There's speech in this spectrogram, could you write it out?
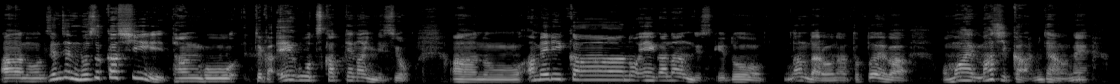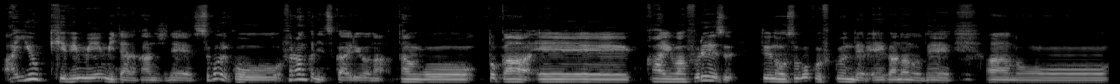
あの全然難しい単語っていうか英語を使ってないんですよあのアメリカの映画なんですけどなんだろうな例えばお前マジかみたいなのね Are you kidding me? みたいな感じですごいこうフランクにに使えるような単語とか、えー、会話、フレーズっていうのをすごく含んでる映画なので、あのー、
